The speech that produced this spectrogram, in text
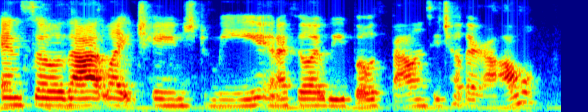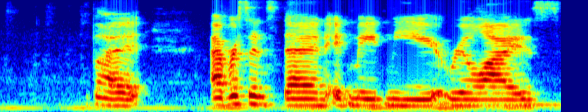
And so that like changed me and I feel like we both balance each other out. But ever since then it made me realize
